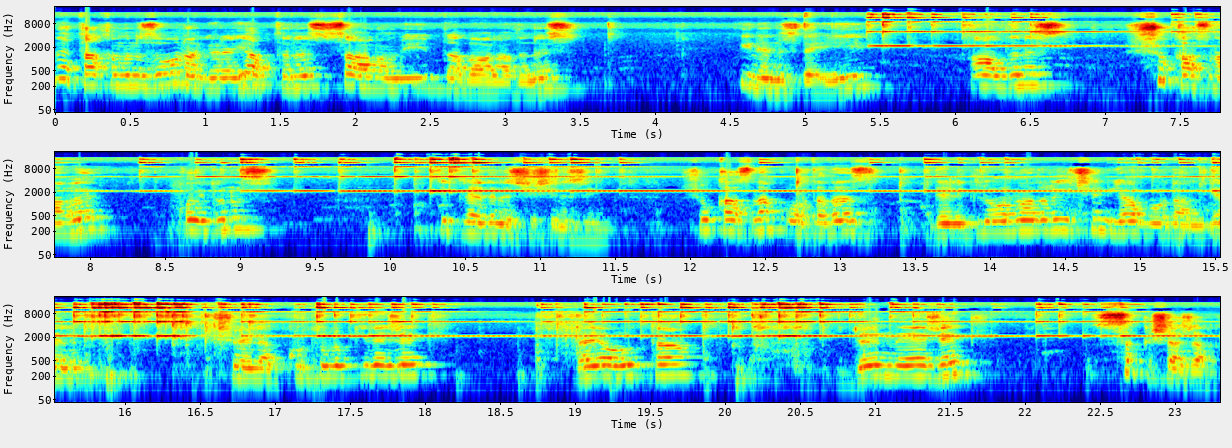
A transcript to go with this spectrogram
ve takımınızı ona göre yaptınız. Sağlam bir ip de bağladınız. İğneniz de iyi. Aldınız. Şu kasnağı koydunuz. Diklediniz şişinizi. Şu kasnak ortada delikli olmadığı için ya buradan gelip şöyle kurtulup gidecek veyahut da dönmeyecek sıkışacak.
